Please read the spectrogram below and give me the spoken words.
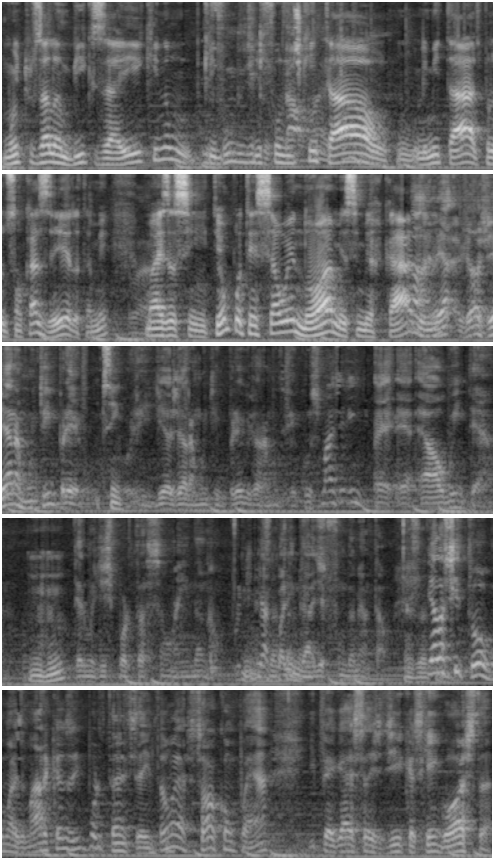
muitos alambiques aí que não. Que, de fundo de, de, quintal, fundo de quintal, né? limitado, produção caseira também. Mas assim, tem um potencial enorme esse mercado. Não, né? Já gera muito emprego. Sim. Hoje em dia gera muito emprego, gera muito recurso, mas é, é, é algo interno. Uhum. Em termos de exportação ainda não, porque Exatamente. a qualidade é fundamental. Exatamente. E ela citou algumas marcas importantes, então é só acompanhar e pegar essas dicas. Quem gosta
